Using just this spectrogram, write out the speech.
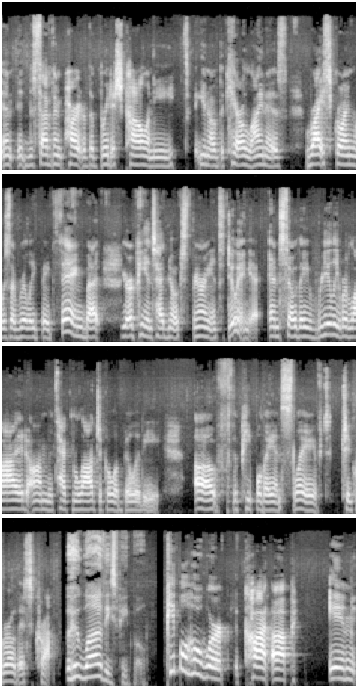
in, in, the southern part of the British colony, you know, the Carolinas, rice growing was a really big thing, but Europeans had no experience doing it. And so they really relied on the technological ability of the people they enslaved to grow this crop. Who were these people? People who were caught up in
